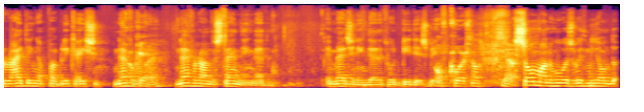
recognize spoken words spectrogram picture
writing a publication. Never, Okay. never understanding that, imagining that it would be this big Of course not. Yeah. someone who was with me on the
